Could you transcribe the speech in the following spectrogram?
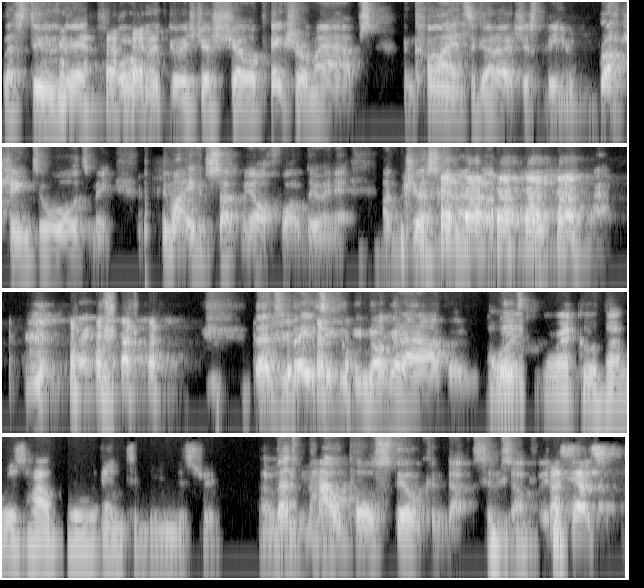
Let's do this. All I'm going to do is just show a picture of my abs, and clients are going to just be rushing towards me. They might even suck me off while doing it. I'm just going to. That's basically not going to happen. I mean, for the record, that was how Paul entered the industry. That was That's his- how Paul still conducts himself. That's, that's,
